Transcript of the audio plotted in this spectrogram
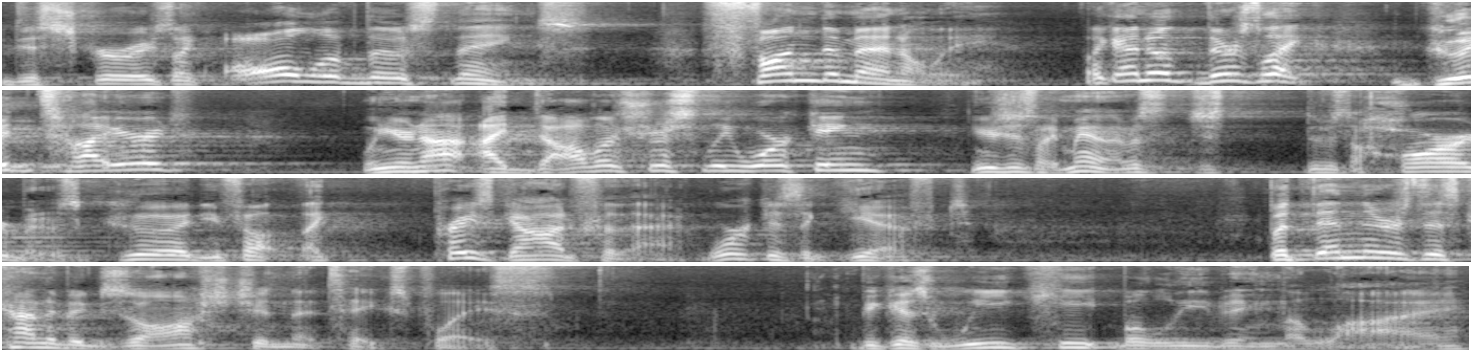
discouraged, like all of those things. Fundamentally, like I know there's like good tired when you're not idolatrously working. You're just like, man, that was just, it was hard, but it was good. You felt like, praise God for that. Work is a gift. But then there's this kind of exhaustion that takes place because we keep believing the lie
